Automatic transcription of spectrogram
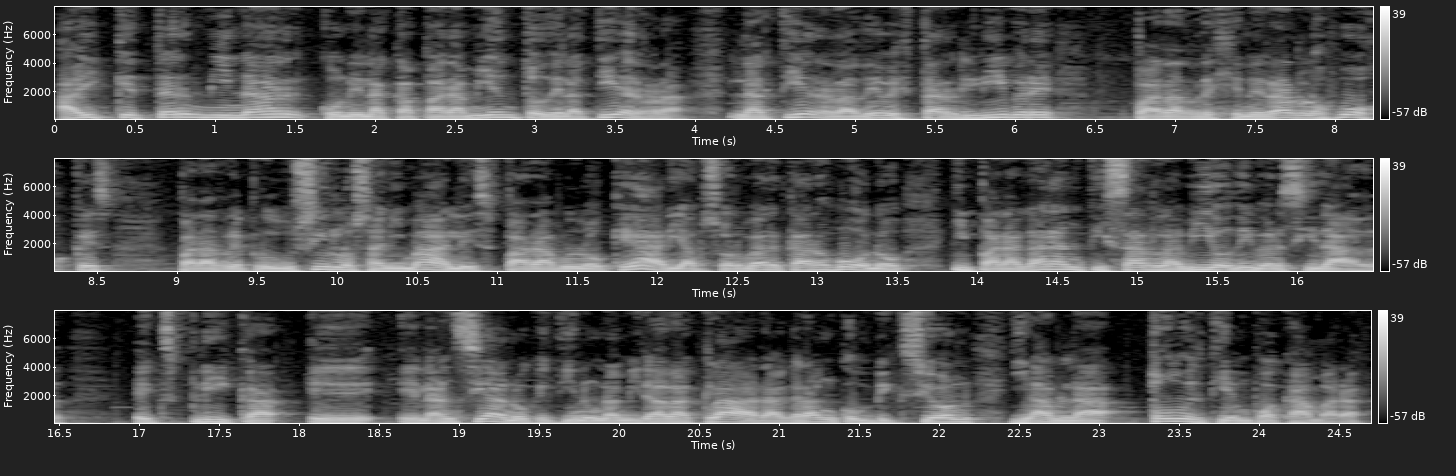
Hay que terminar con el acaparamiento de la tierra. La tierra debe estar libre para regenerar los bosques, para reproducir los animales, para bloquear y absorber carbono y para garantizar la biodiversidad explica eh, el anciano que tiene una mirada clara, gran convicción y habla todo el tiempo a cámara.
